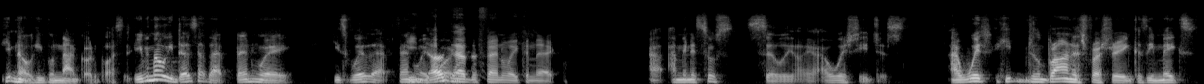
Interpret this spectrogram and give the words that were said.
you know, he will not go to Boston, even though he does have that Fenway. He's with that Fenway. He does have the Fenway Connect. I, I mean, it's so silly. Like, I wish he just. I wish he LeBron is frustrating because he makes.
